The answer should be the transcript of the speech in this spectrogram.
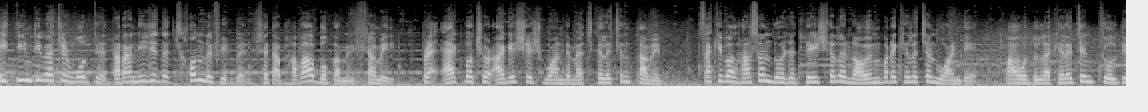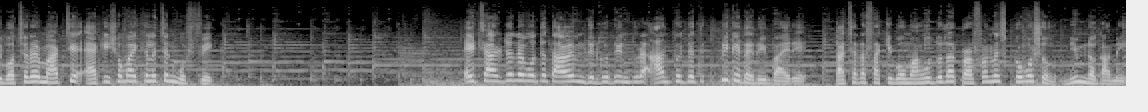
এই তিনটি ম্যাচের মধ্যে তারা নিজেদের ছন্দে ফিরবেন, সেটা ভাবা বোকামির সামিল। প্রায় এক বছর আগে শেষ ওয়ানডে ম্যাচ খেলেছেন তামিম। সাকিব আল হাসান দু সালের নভেম্বরে খেলেছেন ওয়ানডে। মাহমুদুল্লাহ খেলেছেন চলতি বছরের মার্চে একই সময় খেলেছেন মুশফিক। এই চারজনের মধ্যে তামিম দীর্ঘদিন ধরে আন্তর্জাতিক ক্রিকেটেরই বাইরে। তাছাড়া সাকিব ও মাহমুদুল্লাহর পারফরমেন্স ক্রমশ নিম্নগামী।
